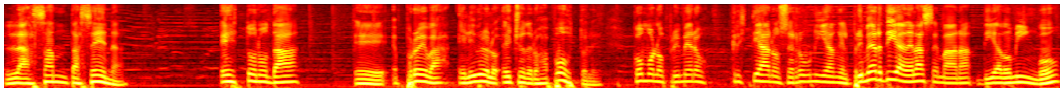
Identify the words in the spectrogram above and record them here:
la Santa Cena. Esto nos da eh, prueba el libro de los Hechos de los Apóstoles, cómo los primeros cristianos se reunían el primer día de la semana, día domingo,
